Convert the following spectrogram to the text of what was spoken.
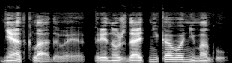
не откладывая, принуждать никого не могу».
